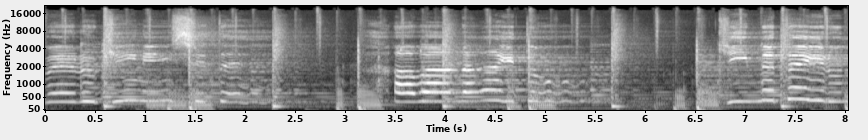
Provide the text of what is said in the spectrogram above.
ベル気にして合わないと決めているの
